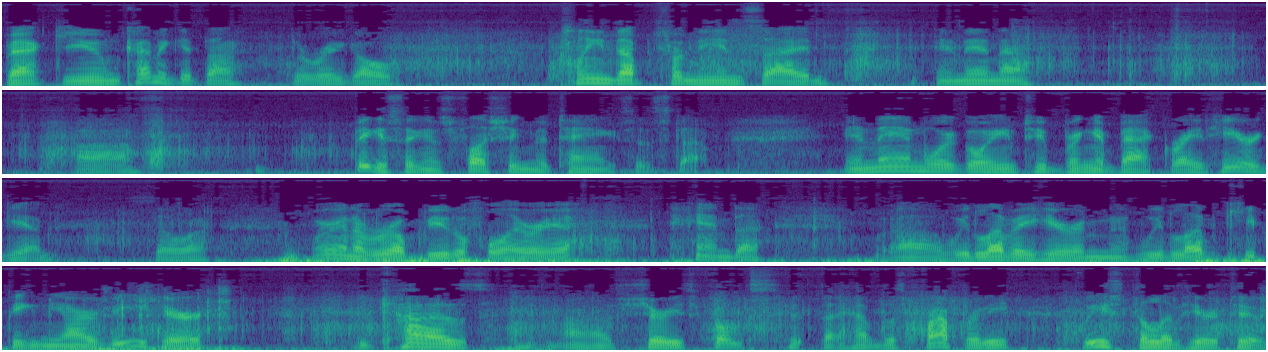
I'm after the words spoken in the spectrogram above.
vacuum, kind of get the, the rig all cleaned up from the inside, and then uh, uh, biggest thing is flushing the tanks and stuff. And then we're going to bring it back right here again. So uh, we're in a real beautiful area, and uh, uh, we love it here, and we love keeping the RV here because uh, Sherry's folks that have this property, we used to live here too,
